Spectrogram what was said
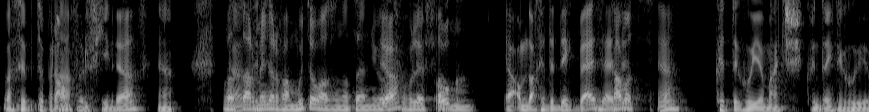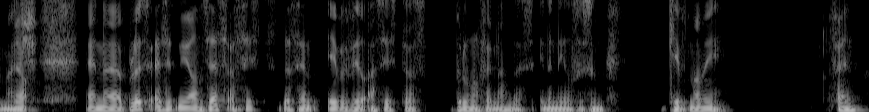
Was hij te braaf misschien. Ja? Ja. wat Ja, daar is- minder van moeten was en dat hij nu Ja, het gevoel heeft van... ook. ja, omdat je er dichtbij bent. Kan het? Ja. Ik vind het een goede match. Ik vind het echt een goede match. En eh, plus, hij zit nu aan zes assists. Dat zijn evenveel assists als Bruno Fernandes in een heel seizoen. Ik geef het maar mee. Fijn.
